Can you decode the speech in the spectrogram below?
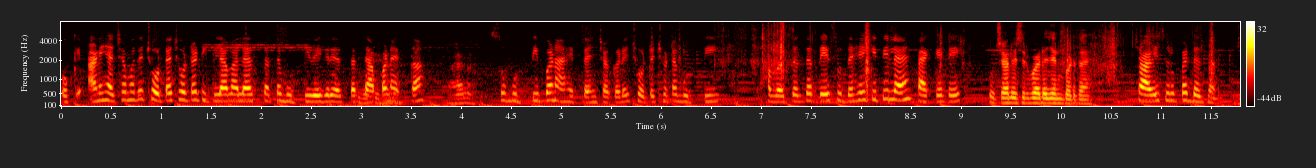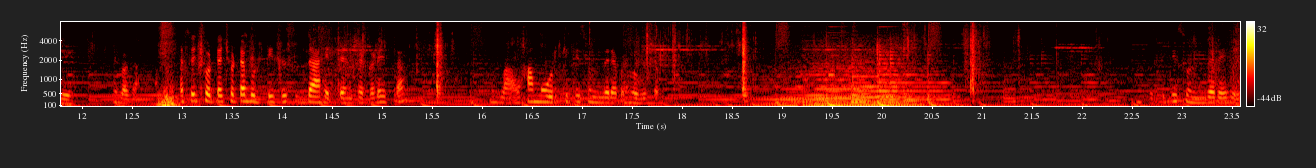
ओके आणि ह्याच्यामध्ये छोट्या छोट्या टिकल्यावाल्या असतात त्या बुट्टी वगैरे असतात त्या बुट्टी पण आहेत का? है ना. सो बुट्टी पण आहेत त्यांच्याकडे छोट्या छोट्या बुट्टी हवं असेल तर ते सुद्धा. हे कितीला आहे? पॅकेट एक? तो चालीस रुपये डजन पड़ता है। चाळीस रुपये डझन. जी. हे बघा. असे छोट्या छोट्या बुट्टीचे सुद्धा आहेत त्यांच्याकडे. असा वाव हा मोर किती सुंदर आहे आपण बघू शकतो. किती सुंदर आहे हे.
